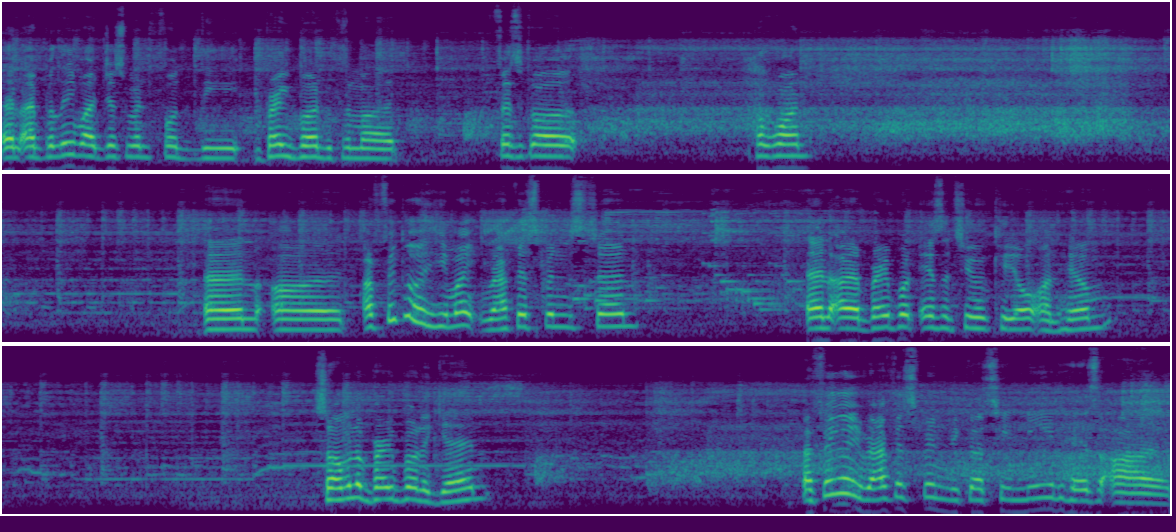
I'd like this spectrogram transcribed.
And I believe I just went for the Brave Bird because a physical Pokemon. And uh, I figure he might Rapid Spin this turn. And uh, Brave Bird is a 2 KO on him. So I'm gonna Brave Bird again. I figure he Rapid Spin because he need his uh,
